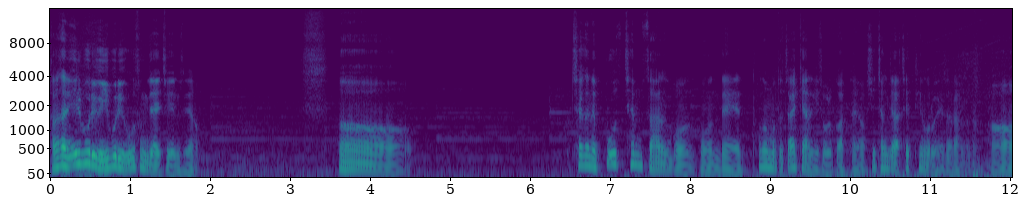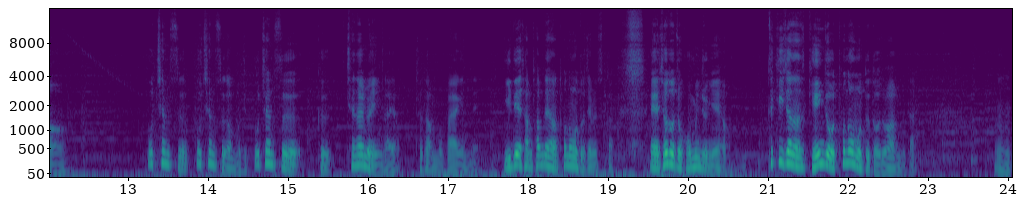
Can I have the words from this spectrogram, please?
당사님 1부 리그, 2부 리그 우승자 예측해주세요. 어, 최근에 뿌챔스 하는 거 보- 보는데 토너먼트 짧게 하는 게 좋을 것 같아요. 시청자가 채팅으로 해설하거나. 아, 뿌챔스, 뿌챔스가 뭐지? 뿌챔스 그 채널명인가요? 저도 한번 봐야겠네. 2대3, 3대3 토너먼트 더 재밌을 까? 예, 저도 좀 고민 중이에요. 특히 저는 개인적으로 토너먼트 더 좋아합니다. 음.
